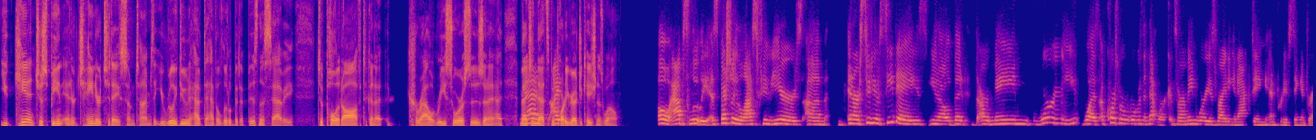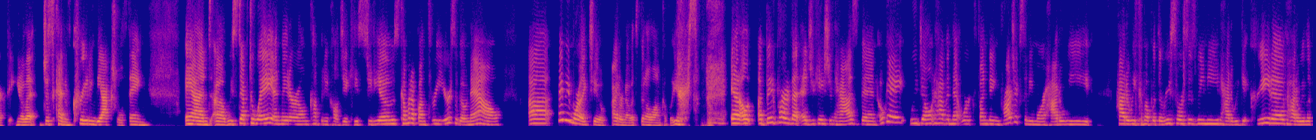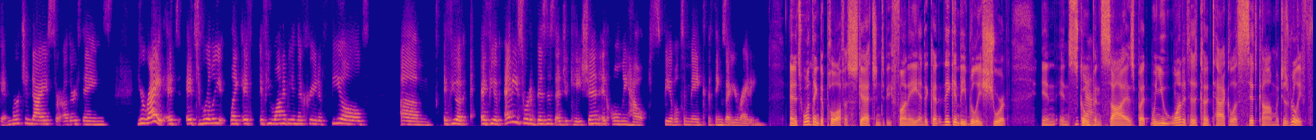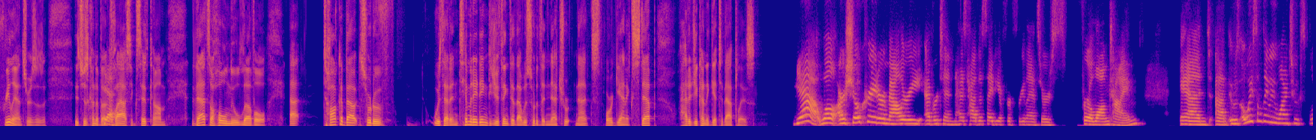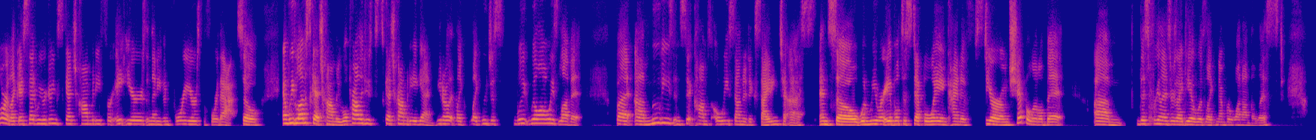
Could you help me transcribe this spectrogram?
you can't just be an entertainer today sometimes that you really do have to have a little bit of business savvy to pull it off to kind of corral resources. And i, I imagine Yes, that's been I- part of your education as well Oh, absolutely. Especially the last few years. Um, in our Studio C days, you know, that our main worry was, of course, we're, we're with a network. And so our main worry is writing and acting and producing and directing, you know, that just kind of creating the actual thing. And uh, we stepped away and made our own company called JK Studios, coming up on three years ago now. Uh, maybe more like two. I don't know. It's been a long couple of years. and a, a big part of that education has been okay, we don't have a network funding projects anymore. How do we how do we come up with the resources we need? How do we get creative? How do we look at merchandise or other things? You're right. It's it's really like if if you want to be in the creative field um if you have if you have any sort of business education it only helps be able to make the things that you're writing. And it's one thing to pull off a sketch and to be funny and to kind of, they can be really short in in scope Yeah. and size but when you wanted to kind of tackle a sitcom which is really freelancers is it's just kind of a Yes. classic sitcom that's a whole new level uh, talk about sort of was that intimidating did you think that that was sort of the natural next organic step how did you kind of get to that place Yeah, well, our show creator Mallory Everton has had this idea for freelancers for a long time. And um, it was always something we wanted to explore. Like I said, we were doing sketch comedy for eight years and then even four years before that. So, and we love sketch comedy. We'll probably do sketch comedy again. You know, like like we just we, we'll always love it. But um, movies and sitcoms always sounded exciting to us. And so when we were able to step away and kind of steer our own ship a little bit, um, this freelancers idea was like number one on the list.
